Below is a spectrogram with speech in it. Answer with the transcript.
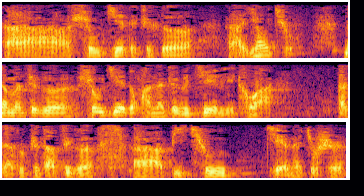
啊受戒的这个啊要求。那么这个受戒的话呢，这个戒里头啊，大家都知道这个啊比丘戒呢就是。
